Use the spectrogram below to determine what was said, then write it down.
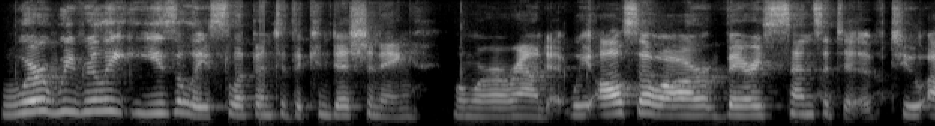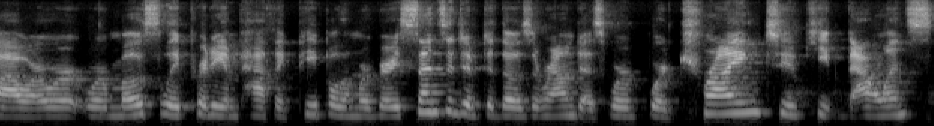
where we really easily slip into the conditioning when we're around it. We also are very sensitive to our, we're, we're, mostly pretty empathic people and we're very sensitive to those around us. We're, we're trying to keep balance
